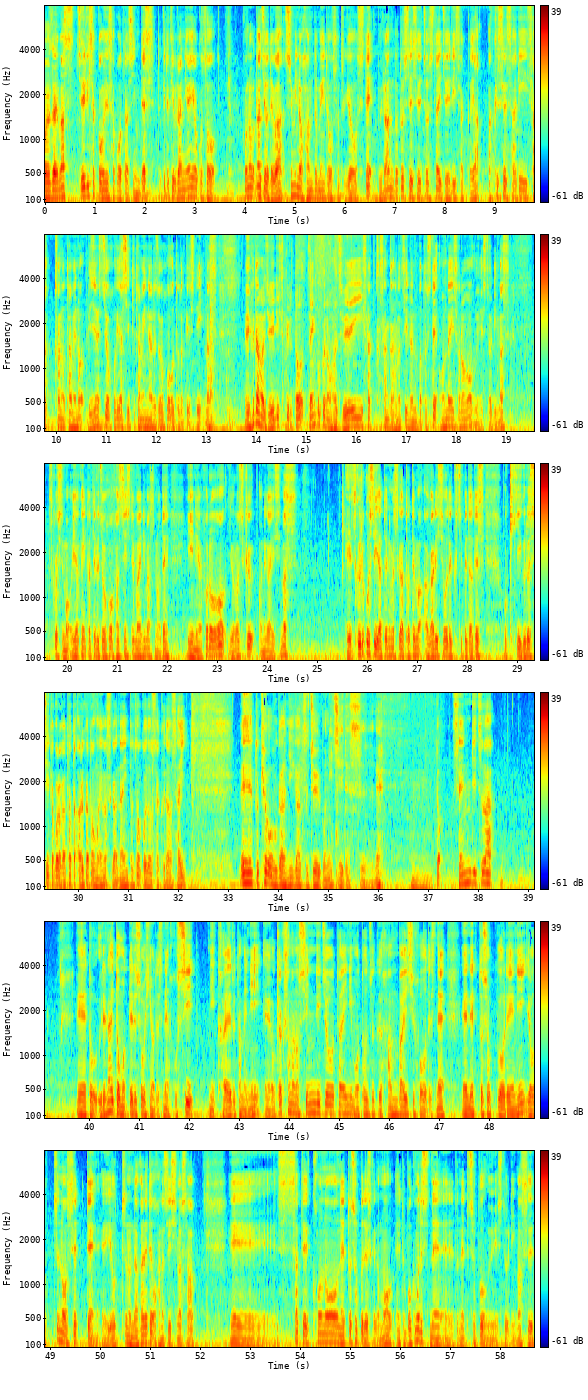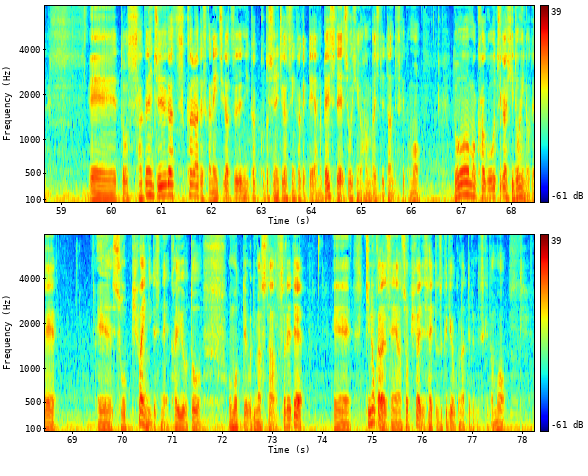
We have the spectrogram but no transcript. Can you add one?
おはようございます。ジュエリー作家応援サポーターシンです。時々ブランニュへようこそ。このラジオでは趣味のハンドメイドを卒業してブランドとして成長したいジュエリー作家やアクセサリー作家のためのビジネス情報や知ってためになる情報をお届けしています、えー、普段はジュエリースクールと全国のジュエリー作家さんが話すいろんな場としてオンラインサロンを運営しております。少しでもお役に立てる情報を発信してまいりますのでいいねやフォローをよろしくお願いします。えー、スクール講師やっておりますが、とても上がり症で口下手です。お聞き苦しいところが多々あるかと思いますが、何卒ご容赦ください。えーと、今日が2月15日ですね。うんと、先日は、えーと、売れないと思っている商品をですね、欲しいに変えるために、え、お客様の心理状態に基づく販売手法ですね、え、ネットショップを例に4つの接点、え、4つの流れでお話ししました。えー、さて、このネットショップですけども、えーと、僕もですね、えーと、ネットショップを運営しております。えーと、昨年10月からですかね、1月にか、今年の1月にかけて、あのベースで商品を販売してたんですけども、どうもカゴ落ちがひどいので、えー、 Shopify にですね、変えようと思っておりました。それで、えー、昨日からですね、 Shopify でサイト作りを行ってるんですけども、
